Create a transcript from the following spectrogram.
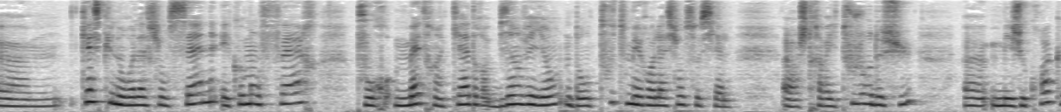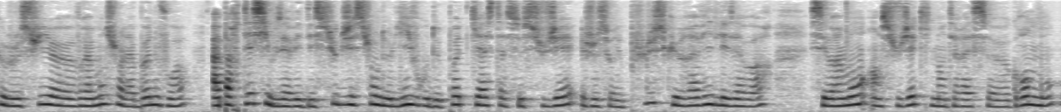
euh, qu'est-ce qu'une relation saine et comment faire pour mettre un cadre bienveillant dans toutes mes relations sociales? Alors je travaille toujours dessus, euh, mais je crois que je suis euh, vraiment sur la bonne voie. À parté, si vous avez des suggestions de livres ou de podcasts à ce sujet, je serais plus que ravie de les avoir. C'est vraiment un sujet qui m'intéresse grandement.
